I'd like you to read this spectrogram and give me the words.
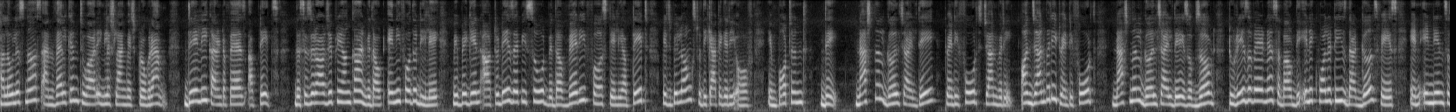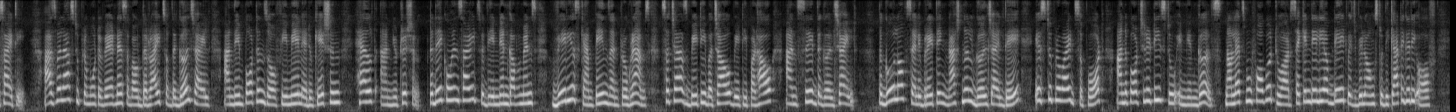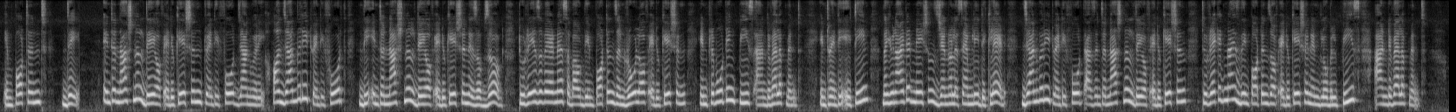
Hello, listeners, and welcome to our English language program, Daily Current Affairs Updates. This is your RJ Priyanka, and without any further delay, we begin our today's episode with the very first daily update, which belongs to the category of Important Day. National Girl Child Day, 24th January. On January 24th, National Girl Child Day is observed to raise awareness about the inequalities that girls face in Indian society as well as to promote awareness about the rights of the girl child and the importance of female education, health, and nutrition. The day coincides with the Indian government's various campaigns and programs such as Beti Bachao, Beti Padhao, and Save the Girl Child. The goal of celebrating National Girl Child Day is to provide support and opportunities to Indian girls. Now let's move forward to our second daily update which belongs to the category of Important Day. International Day of Education 24th January. On January 24th, the International Day of Education is observed to raise awareness about the importance and role of education in promoting peace and development. In 2018, the United Nations General Assembly declared January 24th as International Day of Education to recognize the importance of education in global peace and development.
